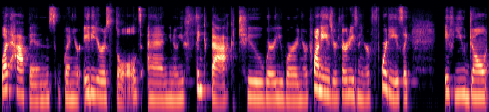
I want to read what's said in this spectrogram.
what happens when you're 80 years old and you know you think back to where you were in your 20s your 30s and your 40s like if you don't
